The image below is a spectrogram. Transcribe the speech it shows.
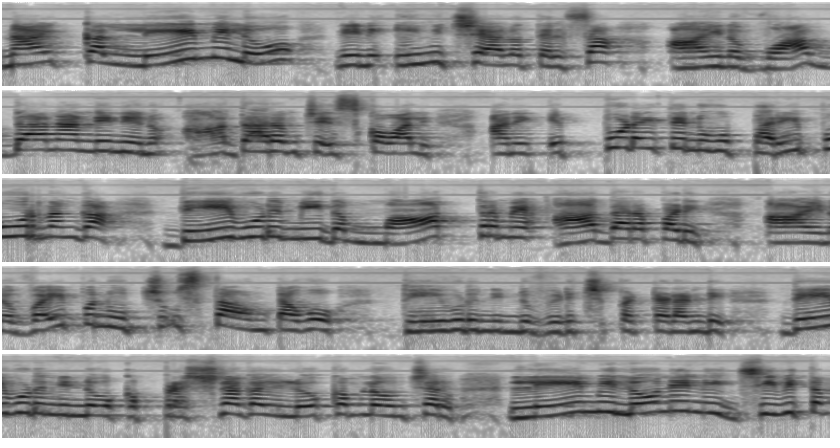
నా యొక్క లేమిలో నేను ఏమి చేయాలో తెలుసా? ఆయన వాగ్దానాన్ని నేను ఆధారం చేసుకోవాలి అని ఎప్పుడైతే నువ్వు పరిపూర్ణంగా దేవుడి మీద మాత్రమే ఆధారపడి ఆయన వైపు నువ్వు చూస్తూ ఉంటావో దేవుడు నిన్ను విడిచిపెట్టడండి. దేవుడు నిన్ను ఒక ప్రశ్నగా ఈ లోకంలో ఉంచారు. లేమిలోనే నీ జీవితం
